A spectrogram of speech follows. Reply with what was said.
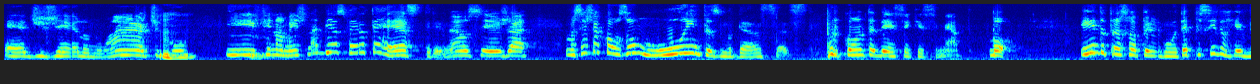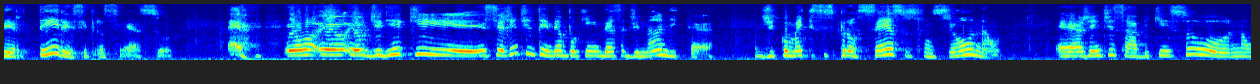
é, de gelo no Ártico. Uhum. E, finalmente, na biosfera terrestre, né? Ou seja, você já causou muitas mudanças por conta desse aquecimento. Bom, indo para a sua pergunta, é possível reverter esse processo? É, eu, eu, eu diria que se a gente entender um pouquinho dessa dinâmica, de como é que esses processos funcionam, é, a gente sabe que isso não,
